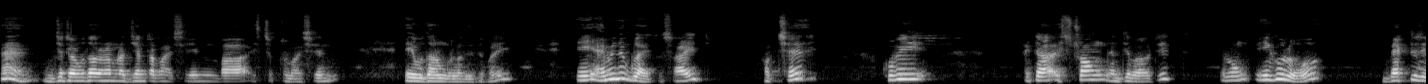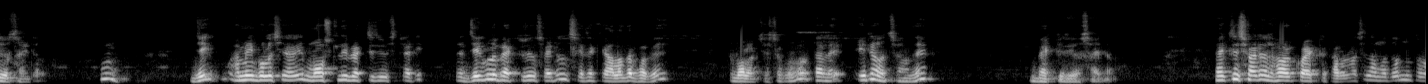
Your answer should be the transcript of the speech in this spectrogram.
হ্যাঁ যেটার উদাহরণ আমরা জেন্টামাইসিন বা স্ট্রেপ্টোমাইসিন এই উদাহরণগুলো দিতে পারি। এই অ্যামিনোগ্লাইকোসাইড হচ্ছে খুবই একটা স্ট্রং অ্যান্টিবায়োটিক এবং এগুলো ব্যাকটেরিওসাইডাল হুম? যে আমি বলেছি আগে মোস্টলি ব্যাকটেরিওস্ট্যাটিক যেগুলো ব্যাকটেরিওসাইডাল সেটাকে আলাদাভাবে বলার চেষ্টা করব। তাহলে এটা হচ্ছে আমাদের ব্যাকটেরিওসাইডাল ব্যাকটেরিওসাইডাল হওয়ার কয়েকটা কারণ আছে, তার মধ্যে অন্যতম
